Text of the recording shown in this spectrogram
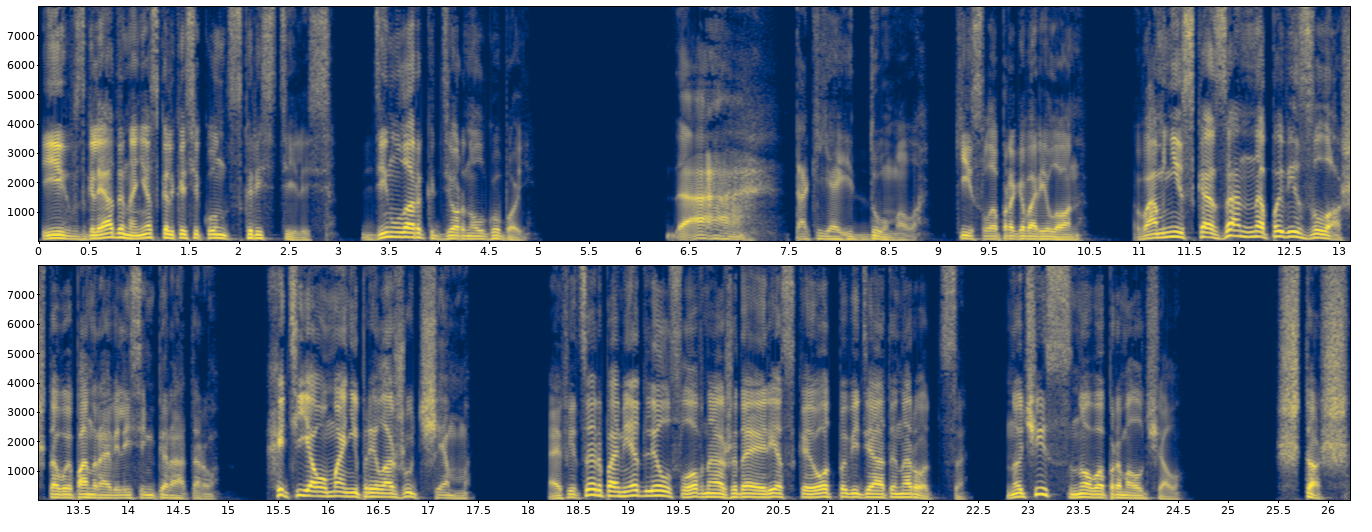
и их взгляды на несколько секунд скрестились. Динларк дернул губой. «Да, так я и думал», — кисло проговорил он. «Вам несказанно повезло, что вы понравились императору. Хоть я ума не приложу, чем». Офицер помедлил, словно ожидая резкой отповеди от инородца. Но Чиз снова промолчал. «Что ж»,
